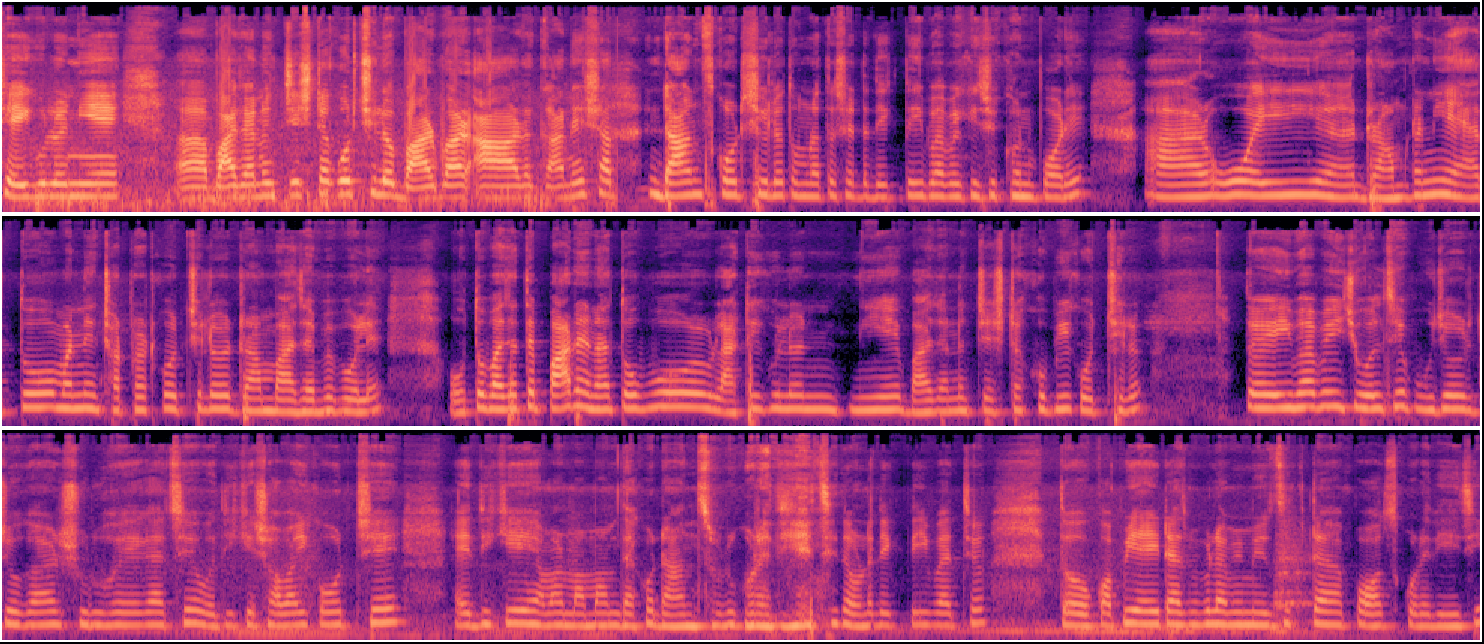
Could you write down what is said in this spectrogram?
সেইগুলো নিয়ে বাজানোর চেষ্টা করছিল বারবার আর গানের সাথে ডান্স করছিল, তোমরা তো সেটা দেখতেই পাবে কিছুক্ষণ পরে। আর ও এই ড্রামটা নিয়ে এত মানে ছটফট করছিল, ড্রাম বাজাবে বলে। ও তো বাজাতে পারে না, তবুও লাঠিগুলো নিয়ে বাজানোর চেষ্টা খুবই করছিল। তো এইভাবেই চলছে পুজোর জোগাড় শুরু হয়ে গেছে, ওদিকে সবাই করছে, এদিকে আমার মামাম দেখো ডান্স শুরু করে দিয়েছে, তোমরা দেখতেই পাচ্ছ। তো কপি রাইট আসবে বলে আমি মিউজিকটা পজ করে দিয়েছি।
